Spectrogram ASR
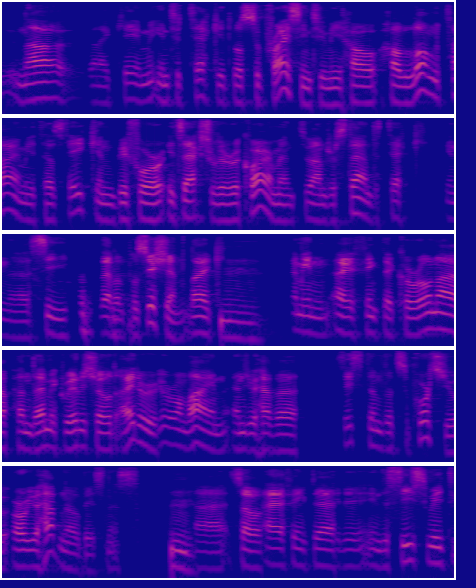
now when I came into tech, it was surprising to me how how long time it has taken before it's actually a requirement to understand tech in a C level position. Like Mm. I mean, I think the corona pandemic really showed either you're online and you have a system that supports you or you have no business. Mm. Uh, so I think that in the C-suite,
